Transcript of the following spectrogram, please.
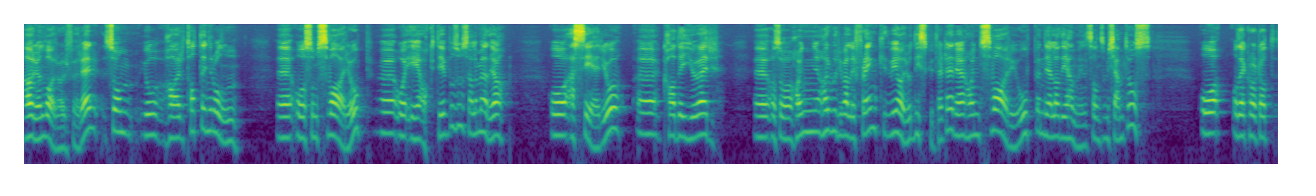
jeg har jo en varaordfører som jo har tatt den rollen, og som svarer opp eh, og er aktiv på sosiale medier. Og jeg ser jo eh, hva det gjør. Eh, altså, han har vært veldig flink. Vi har jo diskutert dette. Han svarer jo opp en del av de henvendelsene som kommer til oss. Og, og det er klart at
